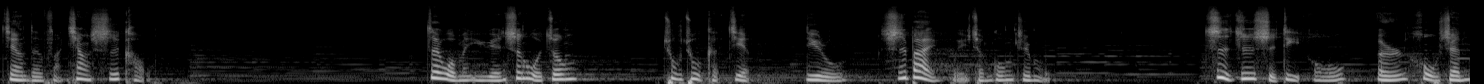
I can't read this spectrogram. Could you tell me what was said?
这样的反向思考，在我们语言生活中处处可见。例如，失败为成功之母。置之死地而后生。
